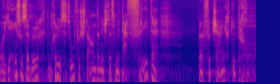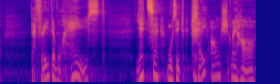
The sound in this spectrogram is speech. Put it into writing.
wo Jesus erwirkt am Kreuz auferstanden ist, dass wir diesen Frieden dürfen geschenkt bekommen. Der Frieden, der heisst, jetzt muss ich keine Angst mehr haben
